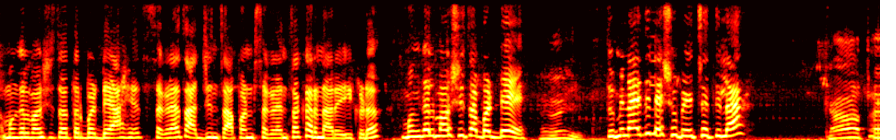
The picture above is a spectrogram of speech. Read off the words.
अ, मंगल मावशीचा तर बड्डे आहेच. सगळ्याच आजींचा आपण सगळ्यांचा करणार आहे इकडं. मंगल मावशीचा बड्डे तुम्ही नाही दिल्या शुभेच्छा तिला? का आता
